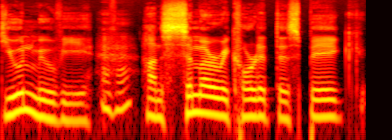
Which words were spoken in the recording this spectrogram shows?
Dune movie, Hans Zimmer recorded this big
